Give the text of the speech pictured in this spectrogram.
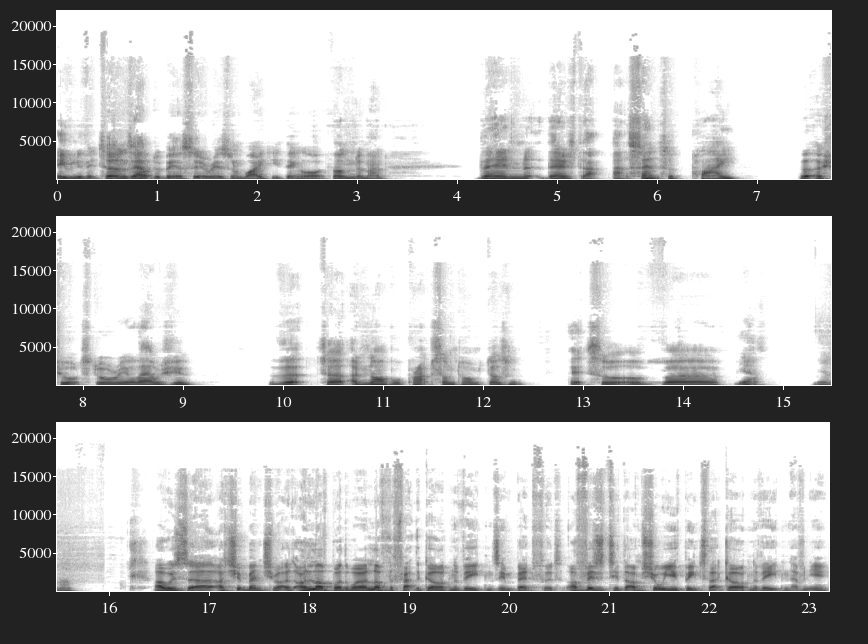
even if it turns out to be a serious and weighty thing like Thunderman, then there's that, that sense of play that a short story allows you that uh, a novel perhaps sometimes doesn't. It's sort of, uh, yeah, you know. I was. Uh, I should mention. I, I love, by the way. I love the fact the Garden of Eden's in Bedford. I've visited that. I'm sure you've been to that Garden of Eden, haven't you?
